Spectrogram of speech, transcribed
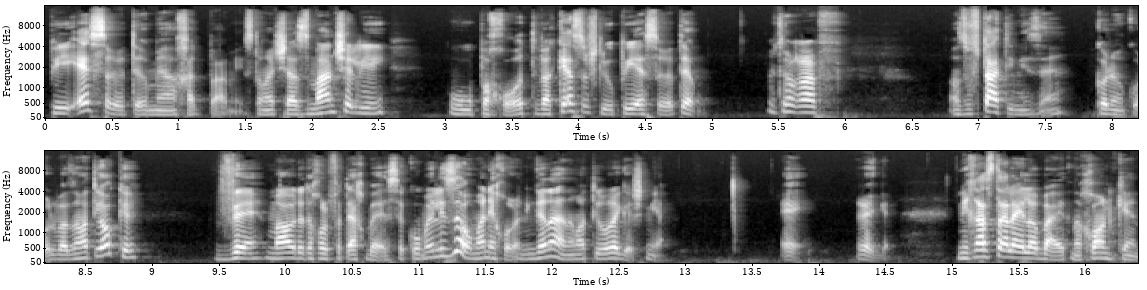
פי עשר יותר מהחד פעמי. זאת אומרת שהזמן שלי הוא פחות, והכסף שלי הוא פי עשר יותר. מטורף. אז הופתעתי מזה, קודם כל, ואז אמרתי, אוקיי. ומה עוד אתה יכול לפתח בעסק? הוא אומר לי, זהו, מה אני יכול? אני גנן. אמרתי לו, רגע, שנייה. היי, רגע. נכנסת אליי לבית, נכון? כן.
